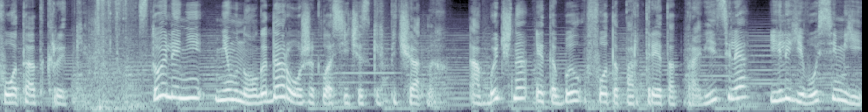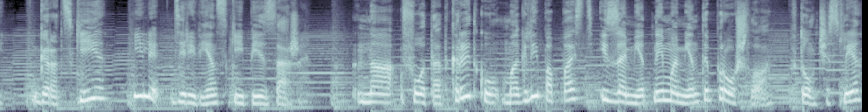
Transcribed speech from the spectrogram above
фотооткрытки. Стоили они немного дороже классических печатных. Обычно это был фотопортрет отправителя или его семьи, городские или деревенские пейзажи – на фотооткрытку могли попасть и заметные моменты прошлого, в том числе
